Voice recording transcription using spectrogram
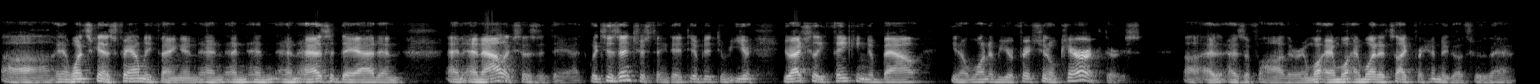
Uh, and once again, it's family thing, and and and and and as a dad, and and and Alex as a dad, which is interesting. That you're you're actually thinking about you know one of your fictional characters uh, as, as, a father, and what and what and what it's like for him to go through that.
